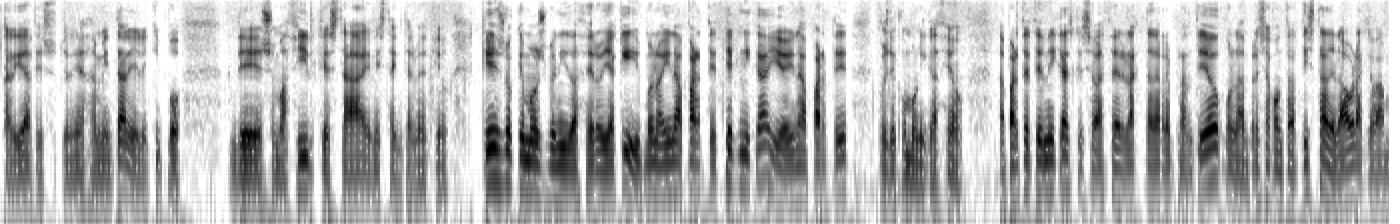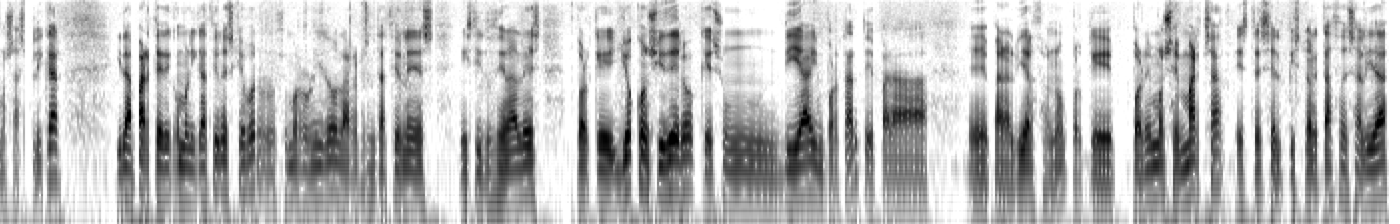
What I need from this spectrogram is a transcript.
Calidad y Sostenibilidad Ambiental y el equipo de Somacil que está en esta intervención. ¿Qué es lo que hemos venido a hacer hoy aquí? Bueno, hay una parte técnica y hay una parte pues, de comunicación. La parte técnica es que se va a hacer el acta de replanteo con la empresa contratista de la obra que vamos a explicar. Y la parte de comunicación es que bueno, nos hemos reunido las representaciones institucionales porque yo considero que es un día importante para eh, para el Bierzo, ¿no? porque ponemos en marcha, este es el pistoletazo de salida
